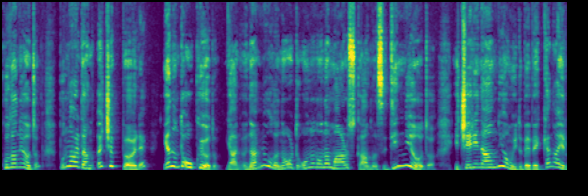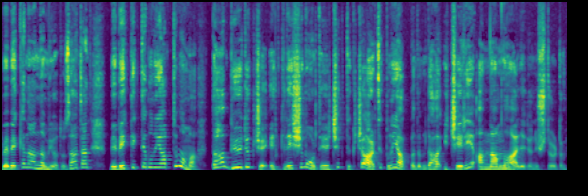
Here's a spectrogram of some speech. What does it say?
kullanıyordum. Bunlardan açıp böyle yanında okuyordum. Yani önemli olan orada onun ona maruz kalması. Dinliyordu. İçeriğini anlıyor muydu bebekken? Hayır bebekken anlamıyordu. Zaten bebeklikte bunu yaptım ama daha büyüdükçe, etkileşim ortaya çıktıkça artık bunu yapmadım. Daha içeriği anlamlı hale dönüştürdüm.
